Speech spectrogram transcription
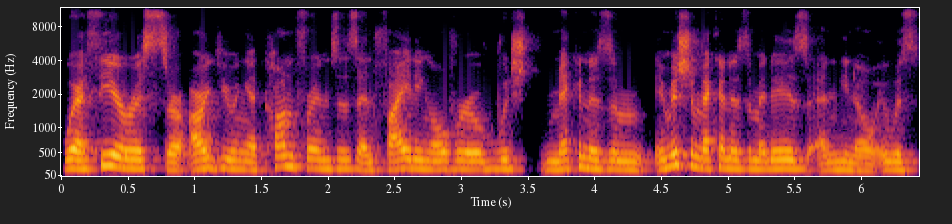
where theorists are arguing at conferences and fighting over which mechanism, emission mechanism it is. And, you know, it was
